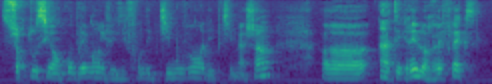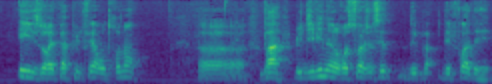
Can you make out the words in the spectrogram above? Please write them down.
surtout si en complément ils font des petits mouvements, des petits machins, euh, intégrer leurs réflexes. Et ils n'auraient pas pu le faire autrement. Euh, Ludivine, elle reçoit, je sais, des, fois des,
